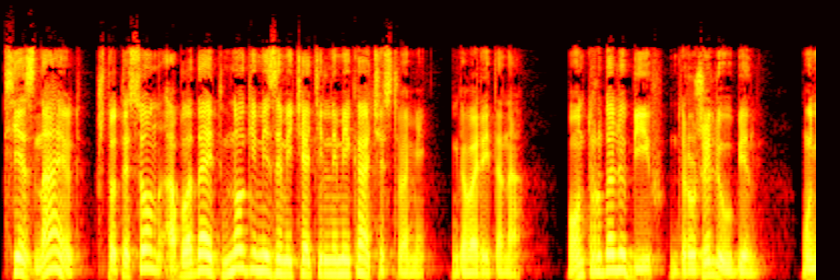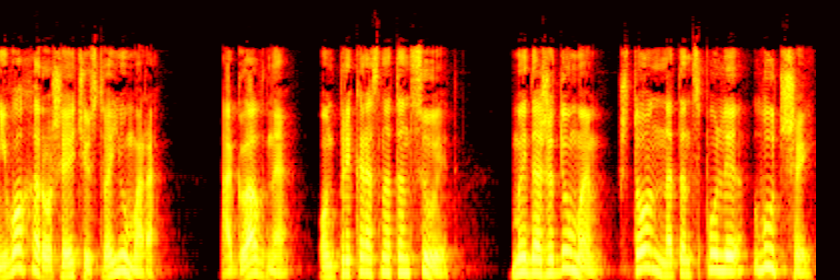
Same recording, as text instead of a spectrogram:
«Все знают, что Тесон обладает многими замечательными качествами», – говорит она. «Он трудолюбив, дружелюбен. У него хорошее чувство юмора. А главное, он прекрасно танцует. Мы даже думаем, что он на танцполе лучший.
